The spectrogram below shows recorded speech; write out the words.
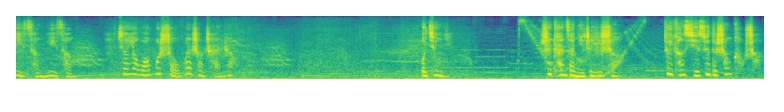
一层一层，想要往我手腕上缠绕。我救你，是看在你这一生对抗邪祟的伤口上。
